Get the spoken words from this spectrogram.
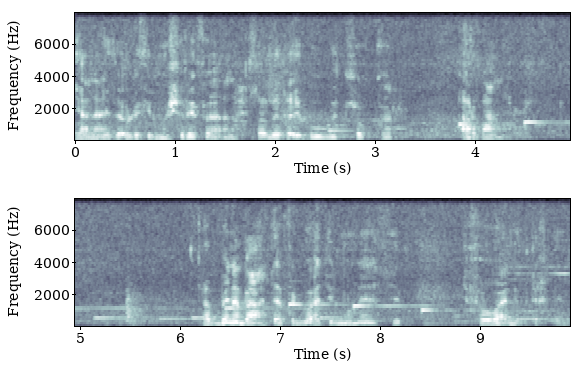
يعني عايز أقول لك المشرفة أنا حصل لي غيبوبة سكر أربع مرات. ربنا بعتها في الوقت المناسب تفوقني وتخدمني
